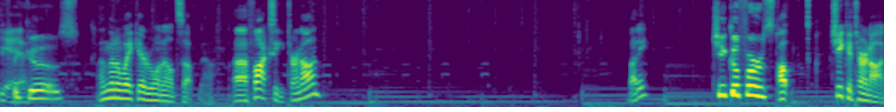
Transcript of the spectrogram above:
I yeah. guess. I'm gonna wake everyone else up now. Uh, Foxy, turn on. Buddy? Chica first. Oh, Chica, turn on.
